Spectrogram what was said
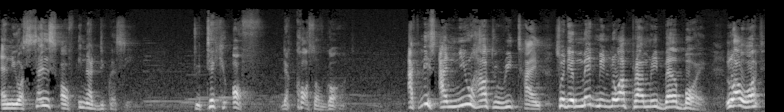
and your sense of inadequacy to take you off the course of God. At least I knew how to read time, so they made me lower primary bell boy. Lower what?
